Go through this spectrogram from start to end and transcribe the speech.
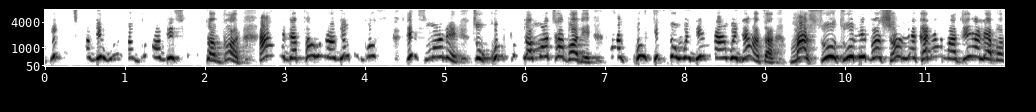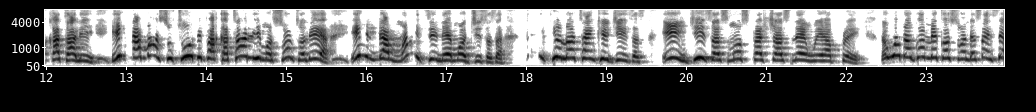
ability of the word of God, the Spirit of God, I and the power of the Holy Ghost this morning to quicken your mortal body and quicken you within and without. Masutu libashon lekana madia lebokatali. In the masutu libakatali masontolea. In the mighty name of Jesus. You, Lord. Thank you, Jesus. In Jesus' most precious name, we are praying. The word of God make us to understand. Say,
